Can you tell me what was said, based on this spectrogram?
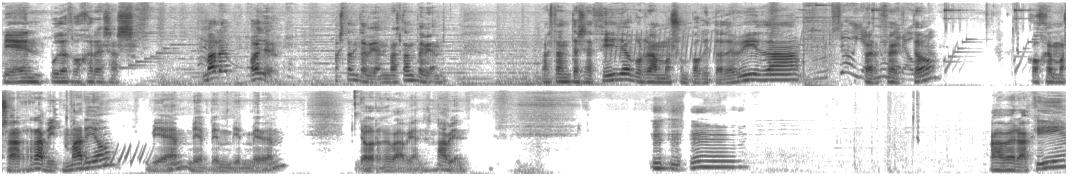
Bien, pude coger esas. Vale, oye. Bastante bien, bastante bien. Bastante sencillo, curramos un poquito de vida. Perfecto. Cogemos a Rabbit Mario. Bien, bien, bien, bien, bien. Yo creo que va bien, va bien. A ver, aquí.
